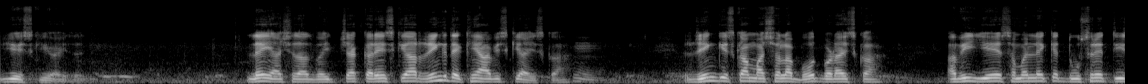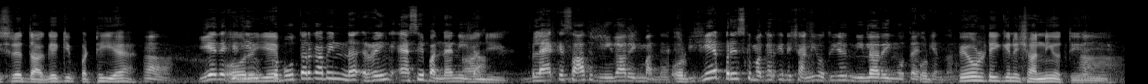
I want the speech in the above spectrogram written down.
ये इसकी आइज़ है जी। ले शहजाद भाई चेक करें इसकी यार रिंग देखें आप इसकी आइज़ का। हम्म। रिंग इसका माशाल्लाह बहुत बड़ा इसका। अभी ये समझ लें कि दूसरे तीसरे धागे की पट्टी है। हाँ ये देखिए और ये- कबूतर का भी न, रिंग ऐसे बनना है नीला। हाँ जी। ब्लैक के साथ नीला रिंग बनना है। और- ये प्रिंस मगर की निशानी होती है नीला रिंग होता है प्योरिटी की निशानी होती है ये। हाँ।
